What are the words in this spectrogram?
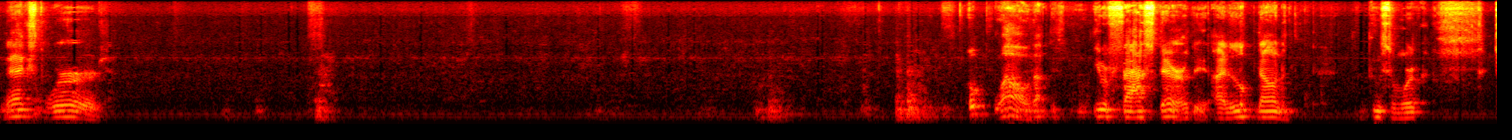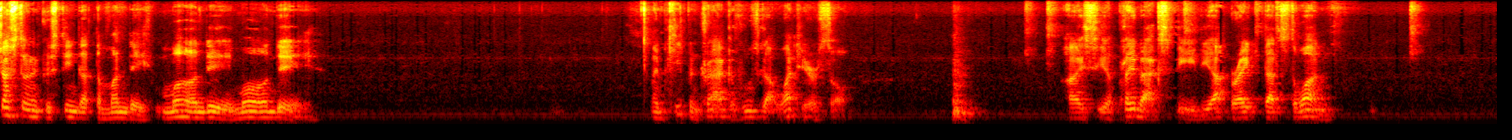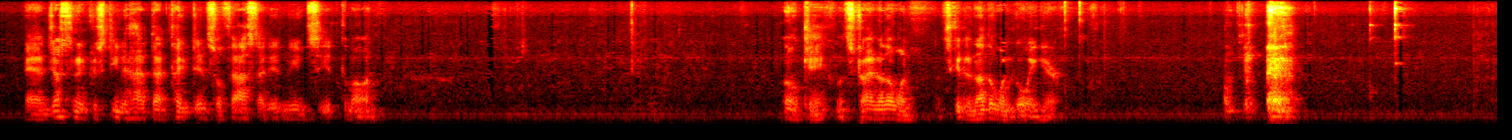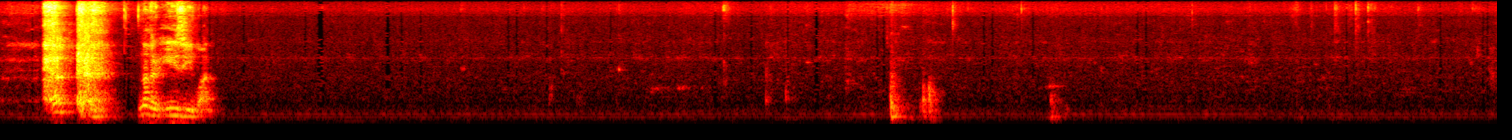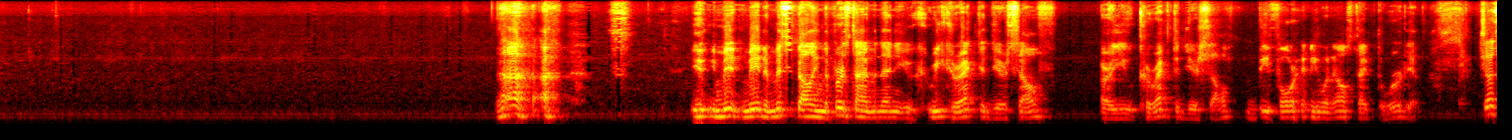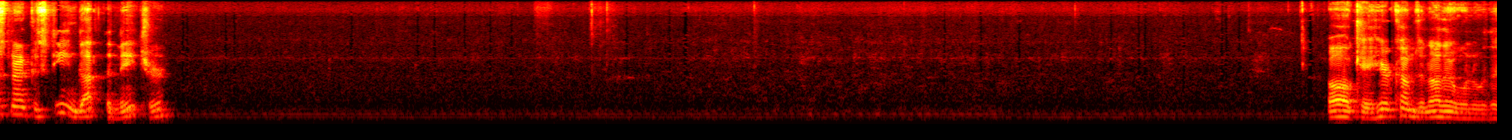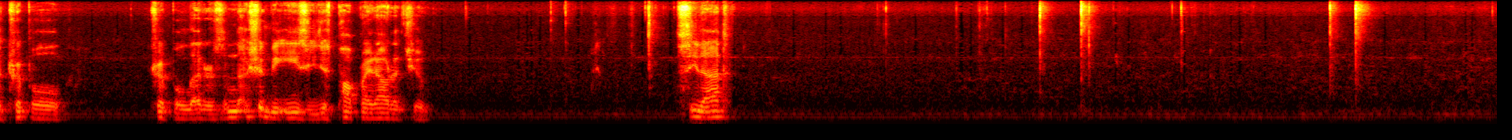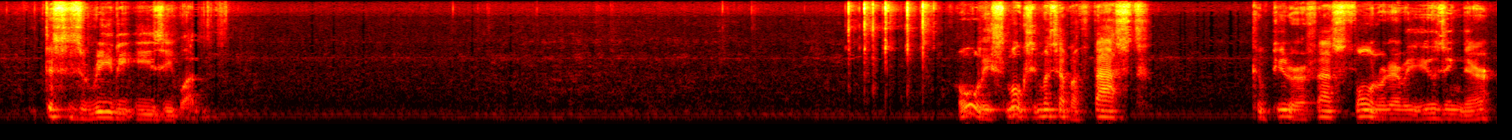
Next word. Oh, wow, that you were fast there. I looked down to do some work. Justin and Christine got the Monday, Monday, Monday. I'm keeping track of who's got what here, so. I see a playback speed. Yeah, right, that's the one. And Justin and Christina had that typed in so fast I didn't even see it come on. Okay, let's try another one. Let's get another one going here. another easy one. you, you made, a misspelling the first time and then you recorrected yourself or you corrected yourself before anyone else typed the word in. Justin and Christine got the nature. Okay, here comes another one with a triple triple letters. And that should be easy, just pop right out at you. See that? This is a really easy one. Holy smokes, you must have a fast computer, a fast phone, whatever you're using there.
